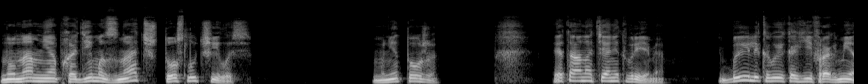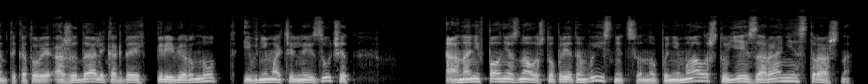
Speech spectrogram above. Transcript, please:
«Но нам необходимо знать, что случилось». «Мне тоже». Это она тянет время. Были кое-какие фрагменты, которые ожидали, когда их перевернут и внимательно изучат. Она не вполне знала, что при этом выяснится, но понимала, что ей заранее страшно.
